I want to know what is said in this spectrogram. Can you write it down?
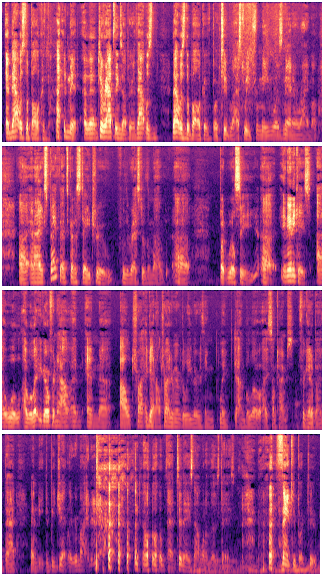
and that was the bulk of, I admit, uh, to wrap things up here, that was that was the bulk of booktube last week for me was NaNoWriMo. Uh, and I expect that's going to stay true for the rest of the month. Uh, but we'll see. Uh, in any case, I will I will let you go for now, and, and uh, I'll try again. I'll try to remember to leave everything linked down below. I sometimes forget about that and need to be gently reminded. I hope that today's not one of those days. Thank you, BookTube.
